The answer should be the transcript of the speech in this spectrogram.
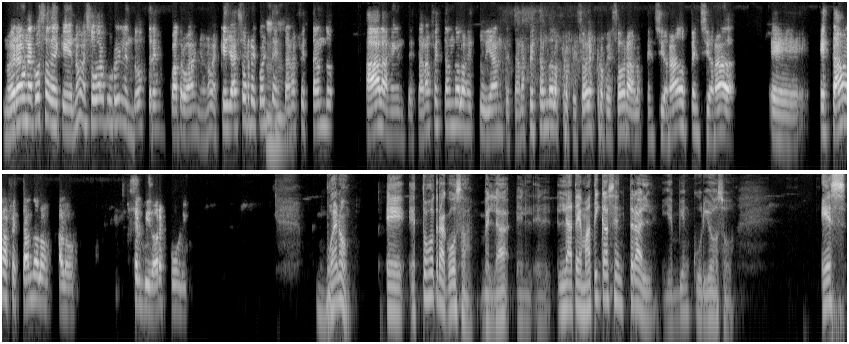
No era una cosa de que no, eso va a ocurrir en dos, tres, cuatro años, no, es que ya esos recortes están afectando a la gente, están afectando a los estudiantes, están afectando a los profesores, profesoras, a los pensionados, pensionadas, eh, estaban afectando a los, a los servidores públicos. Bueno, eh, esto es otra cosa, ¿verdad? la temática central, y es bien curioso, es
